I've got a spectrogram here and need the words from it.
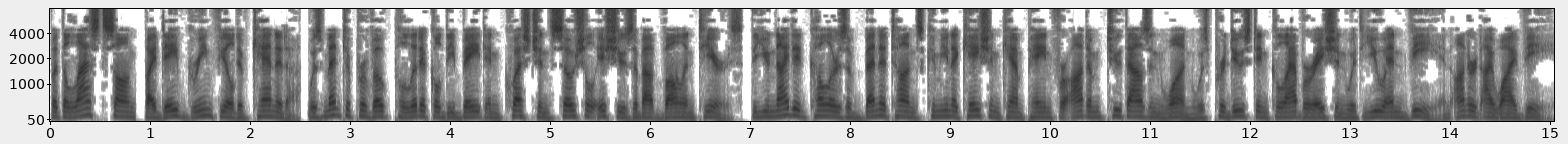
but the last song, by Dave Greenfield of Canada, was meant to provoke political debate and question social issues about volunteers. The United Colors of Benetton's communication campaign for autumn 2001 was produced in collaboration with UNV and honored IYV.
